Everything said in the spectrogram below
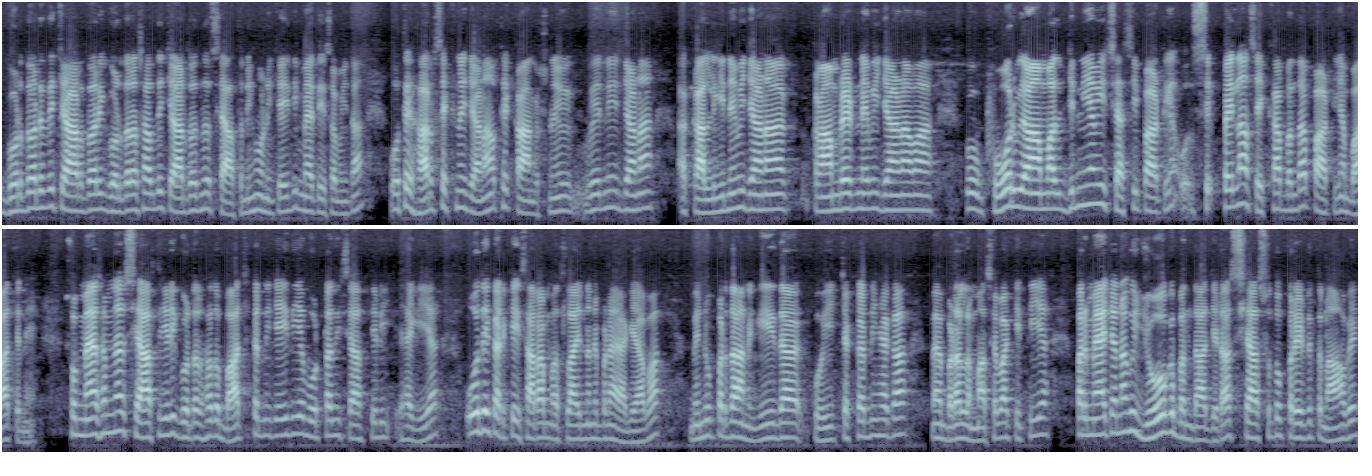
ਗੁਰਦੁਆਰੇ ਦੇ ਚਾਰ ਦੀਵਾਰੀ, ਗੁਰਦੁਆਰਾ ਸਾਹਿਬ ਦੀ ਚਾਰ ਦੁਆਰੀ ਤੋਂ ਸਿਆਸਤ ਨਹੀਂ ਹੋਣੀ ਚਾਹੀਦੀ, ਮੈਂ ਤੇ ਇਹ ਸਮਝਦਾ। ਉੱਥੇ ਹਰ ਸਿੱਖ ਨੇ ਜਾਣਾ, ਉੱਥੇ ਕਾਂਗਰਸ ਨੇ ਵੀ ਨਹੀਂ ਜਾਣਾ, ਅਕਾਲੀ ਨੇ ਵੀ ਜਾਣਾ, ਕਾਮਰੇਡ ਨੇ ਵੀ ਜਾਣਾ ਵਾ ਕੋਈ ਹੋਰ ਵੀ ਆਮ ਆਦਮੀ, ਜਿੰਨੀਆਂ ਵੀ ਸਿਆਸੀ ਪਾਰਟੀਆਂ, ਉਹ ਸਿ- ਪਹਿਲਾਂ ਸਿੱਖਾ ਬੰਦਾ ਪਾਰਟੀਆਂ ਬਾਅਦ ਚ ਨੇ। ਸੋ ਮੈਂ ਸਮਝਦਾ ਸਿਆਸਤ ਜਿਹੜੀ ਗੁਰਦੁਆਰਾ ਸਾਹਿਬ ਤੋਂ ਬਾਅਦ ਚ ਕਰਨੀ ਚਾਹੀਦੀ ਹੈ ਵੋਟਾਂ ਦੀ ਸਿਆਸਤ ਜਿਹੜੀ ਹੈਗੀ ਆ, ਉਹਦੇ ਕਰਕੇ ਹੀ ਸਾਰਾ ਮਸਲਾ ਇਹਨਾਂ ਨੇ ਬਣਾਇਆ ਗਿਆ ਵਾ। ਮੈਨੂੰ ਪ੍ਰਧਾਨਗੀ ਦਾ ਕੋਈ ਚੱਕਰ ਨਹੀਂ ਹੈਗਾ, ਮੈਂ ਬੜਾ ਲੰਮਾ ਸੇਵਾ ਕੀਤੀ ਆ। ਪਰ ਮੈਂ ਚਾਹੁੰਦਾ ਕੋਈ ਯੋਗ ਬੰਦਾ ਜਿਹੜਾ ਸਿਆਸਤ ਤੋਂ ਪ੍ਰੇਰਿਤ ਨਾ ਹੋਵੇ,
